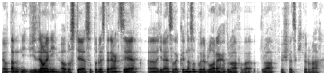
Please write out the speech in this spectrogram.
Jo, tam nic jiného není. Jo, prostě jsou to dvě stejné akcie. Jediné co, tak jedna se půjde v dolarech a druhá, druhá ve švédských korunách.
